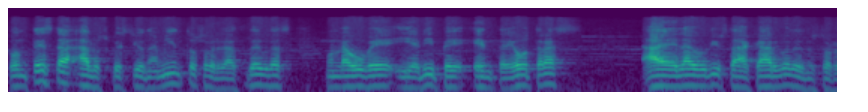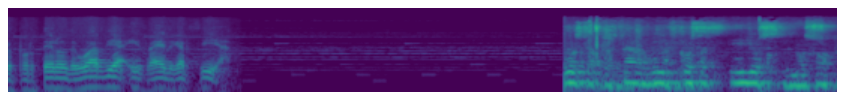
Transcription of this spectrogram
contesta a los cuestionamientos sobre las deudas con la V y el IPE, entre otras, Ah, el audio está a cargo de nuestro reportero de guardia, Israel García. Que aportar algunas cosas ellos y nosotros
